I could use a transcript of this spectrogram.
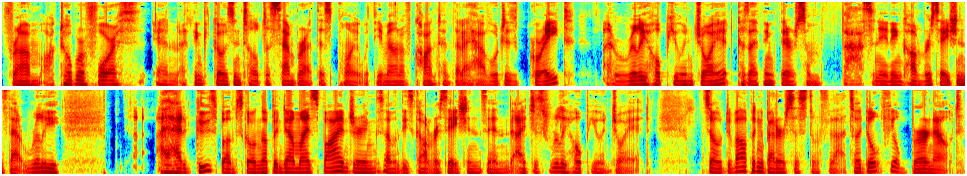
from October 4th. And I think it goes until December at this point with the amount of content that I have, which is great. I really hope you enjoy it because I think there's some fascinating conversations that really I had goosebumps going up and down my spine during some of these conversations, and I just really hope you enjoy it. So, developing a better system for that, so I don't feel burnout.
